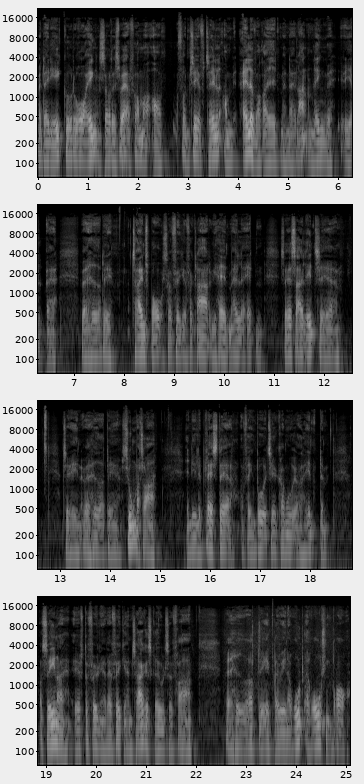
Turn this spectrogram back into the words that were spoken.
Men da de ikke kunne over engelsk, så var det svært for mig at få dem til at fortælle, om alle var reddet, men der er langt om længe ved hjælp af, hvad hedder det, tegnsprog, så fik jeg forklaret, at vi havde dem alle 18. Så jeg sejlede ind til, øh, til en, hvad hedder det, Sumatra, en lille plads der, og fik en båd til at komme ud og hente dem. Og senere efterfølgende, der fik jeg en takkeskrivelse fra, hvad hedder det, grevinde Ruth af Rosenborg.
